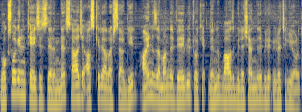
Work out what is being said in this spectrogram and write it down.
Volkswagen'in tesislerinde sadece askeri araçlar değil, aynı zamanda V1 roketlerinin bazı bileşenleri bile üretiliyordu.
